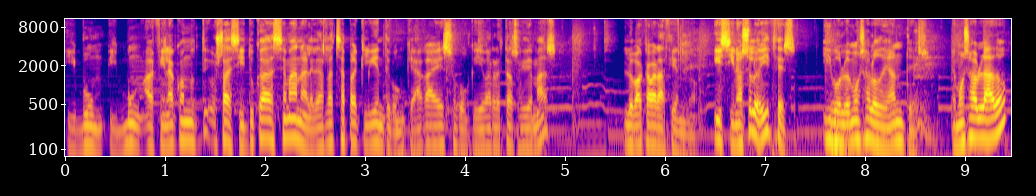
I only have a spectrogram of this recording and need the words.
y boom, y boom. Al final, cuando, te- o sea, si tú cada semana le das la chapa al cliente con que haga eso, con que lleva retraso y demás, lo va a acabar haciendo. Y si no se lo dices, Y volvemos a lo de antes. Hemos hablado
